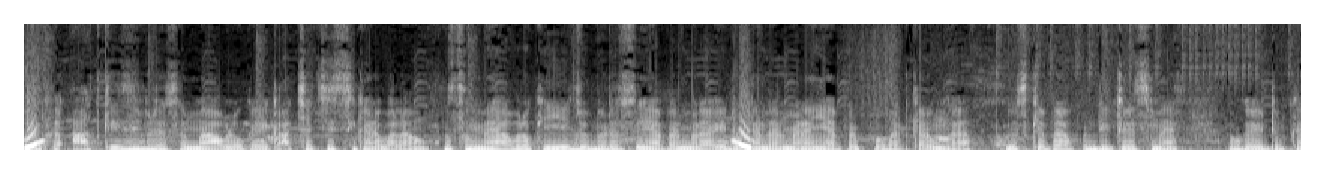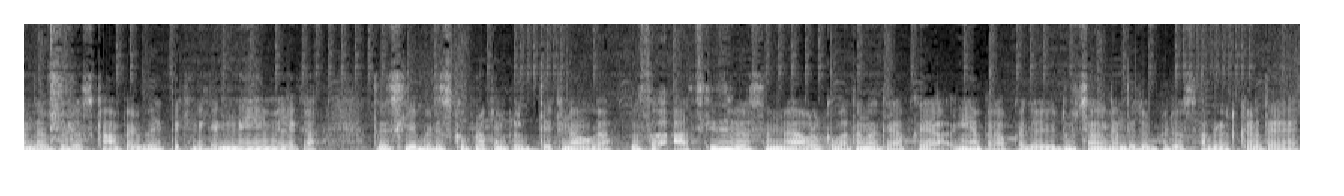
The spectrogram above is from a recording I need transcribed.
फिर आज की इस वीडियो से मैं आप लोग को एक अच्छा चीज़ सिखाने वाला हूँ। दोस्तों, मैं आप लोग की ये जो वीडियो यहाँ पर मेरा यूट्यूब के अंदर मैंने यहाँ पर प्रोवाइड करूँगा, उसके पर आपको डिटेल्स में आपको यूट्यूब के अंदर वीडियोस कहाँ पर भी देखने के नहीं मिलेगा। तो इसलिए वीडियोस को पूरा कंप्लीट देखना होगा। दोस्तों, आज की इस वीडियो से मैं आप लोग को बताऊँगा कि आपका यहाँ पर आपका जो यूट्यूब चैनल के अंदर जो वीडियोस अपलोड करते हैं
